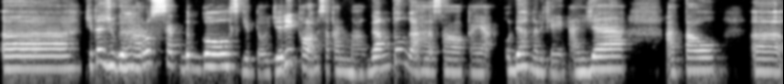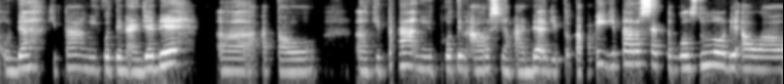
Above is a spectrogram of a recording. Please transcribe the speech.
uh, kita juga harus set the goals gitu. Jadi kalau misalkan magang tuh nggak asal kayak udah ngerjain aja atau uh, udah kita ngikutin aja deh uh, atau kita ngikutin arus yang ada gitu. Tapi kita harus set the goals dulu di awal.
